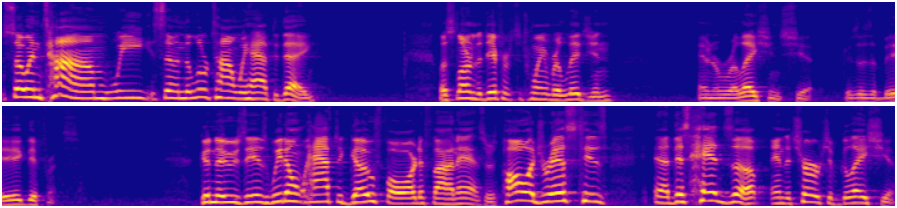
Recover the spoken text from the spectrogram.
so in time we so in the little time we have today, let's learn the difference between religion and a relationship because there's a big difference. Good news is we don't have to go far to find answers. Paul addressed his uh, this heads up in the church of Galatia.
